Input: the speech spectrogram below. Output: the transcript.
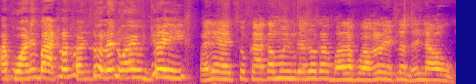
આ પાણી બાટલો ઠંડો લઈને આવ્યું જોઈ. તો કાકા હું એમ કહેતો કે બરફ વાગડે એટલે લઈને આવું.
